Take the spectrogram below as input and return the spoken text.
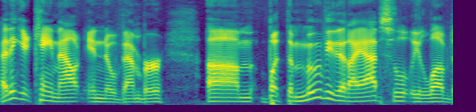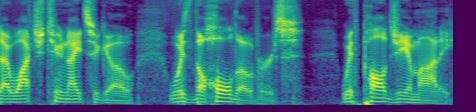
I think it came out in November. Um, but the movie that I absolutely loved, I watched two nights ago, was The Holdovers with Paul Giamatti.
